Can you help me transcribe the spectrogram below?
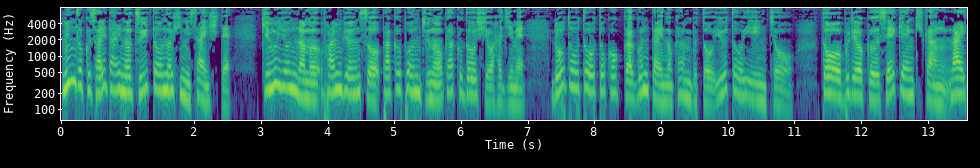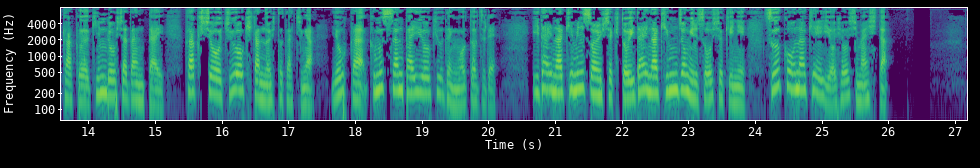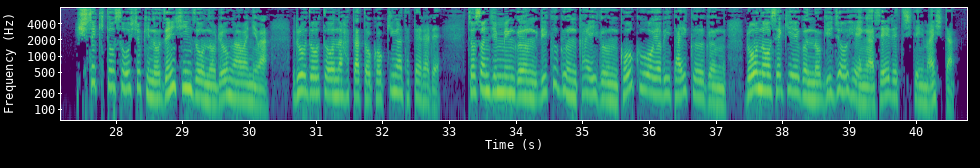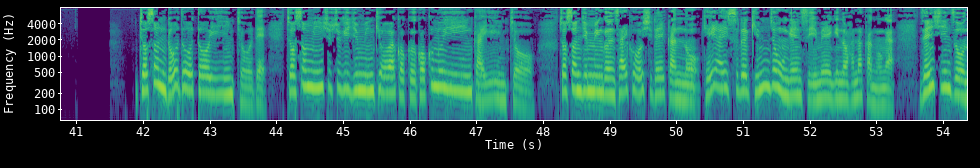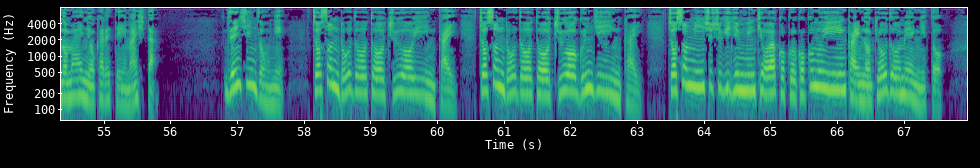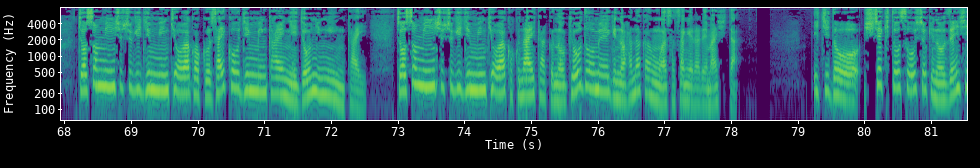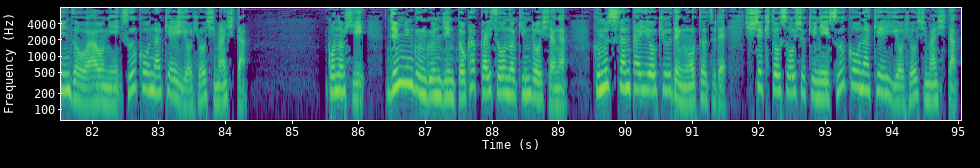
民族最大の追悼の日に際して、キム・ヨンナム、ファン・ビョンソ、パク・ポンジュの各同士をはじめ、労働党と国家軍隊の幹部と優等委員長、党武力政権機関、内閣、勤労者団体、各省中央機関の人たちが8日、クムスサン太陽宮殿を訪れ、偉大なキミルソン主席と偉大なキム・ジョギル総書記に崇高な敬意を表しました。主席と総書記の全身像の両側には、労働党の旗と国旗が立てられ、朝鮮人民軍、陸軍、海軍、航空及び対空軍、労農赤衛軍の議場兵が整列していました。朝鮮労働党委員長で、朝鮮民主主義人民共和国国務委員会委員長、朝鮮人民軍最高司令官の敬愛する金正恩元帥名義の花籠が、全身像の前に置かれていました。全身像に、朝鮮労働党中央委員会、朝鮮労働党中央軍事委員会、朝鮮民主主義人民共和国国務委員会の共同名義と、朝鮮民主主義人民共和国最高人民会議常任委員会、朝鮮民主主義人民共和国内閣の共同名義の花籠が捧げられました。一同、主席と総書記の全身像を仰ぎ、崇高な敬意を表しました。この日、人民軍軍人と各階層の勤労者が、クムスサン太陽宮殿を訪れ、主席と総書記に崇高な敬意を表しました。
